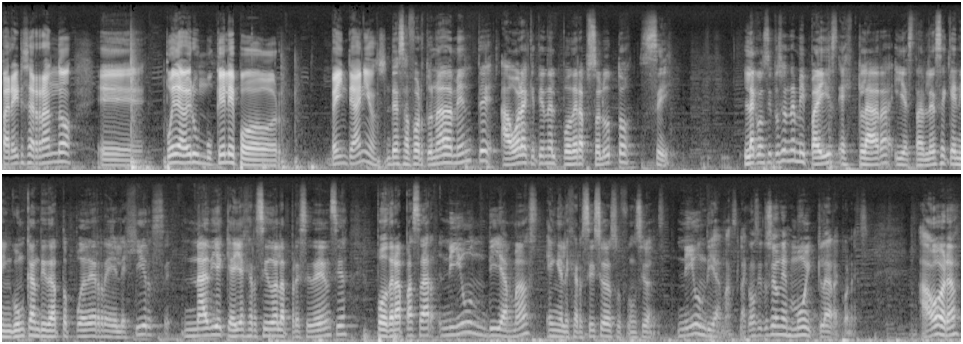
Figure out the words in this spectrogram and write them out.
para ir cerrando? Eh, ¿Puede haber un Bukele por 20 años? Desafortunadamente, ahora que tiene el poder absoluto, sí. La constitución de mi país es clara y establece que ningún candidato puede reelegirse. Nadie que haya ejercido la presidencia podrá pasar ni un día más en el ejercicio de sus funciones. Ni un día más. La constitución es muy clara con eso. Ahora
